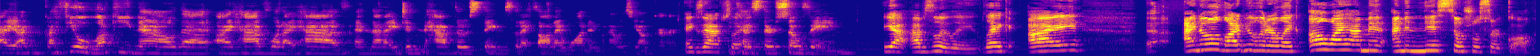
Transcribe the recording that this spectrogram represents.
I, I'm, I feel lucky now that I have what I have and that I didn't have those things that I thought I wanted when I was younger Exactly. because they're so vain. Yeah, absolutely. Like I I know a lot of people that are like, "Oh, I am in I'm in this social circle."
